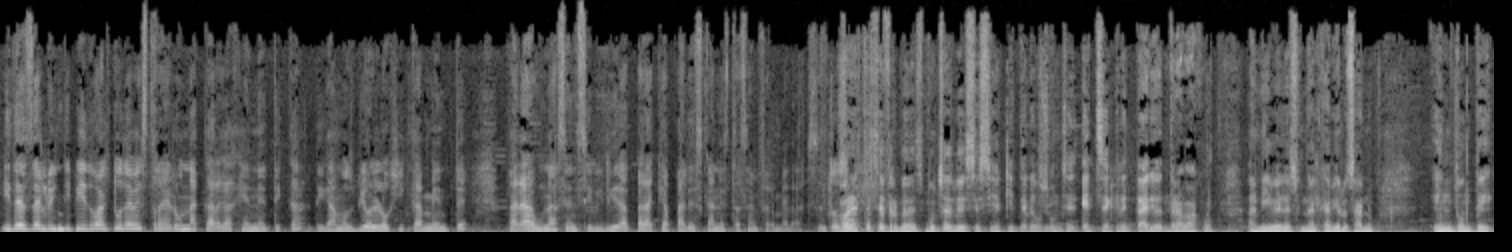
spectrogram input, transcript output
Y desde lo individual tú debes traer una carga genética, digamos, biológicamente, para una sensibilidad para que aparezcan estas enfermedades. Entonces, Ahora, estas enfermedades muchas veces, y aquí tenemos un secretario de Trabajo a nivel nacional, Javier Lozano, en donde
